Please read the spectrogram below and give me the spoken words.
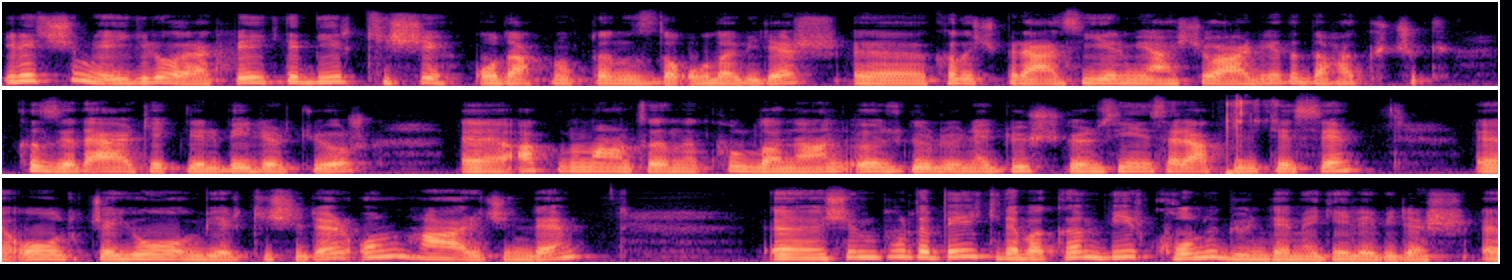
İletişimle ilgili olarak belki de bir kişi odak noktanızda olabilir. Ee, Kılıç prensi 20 yaş civarı ya da daha küçük kız ya da erkekleri belirtiyor. E, aklını mantığını kullanan, özgürlüğüne düşkün, zihinsel aktivitesi e, oldukça yoğun bir kişidir. Onun haricinde ee, şimdi burada belki de bakın bir konu gündeme gelebilir ee,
